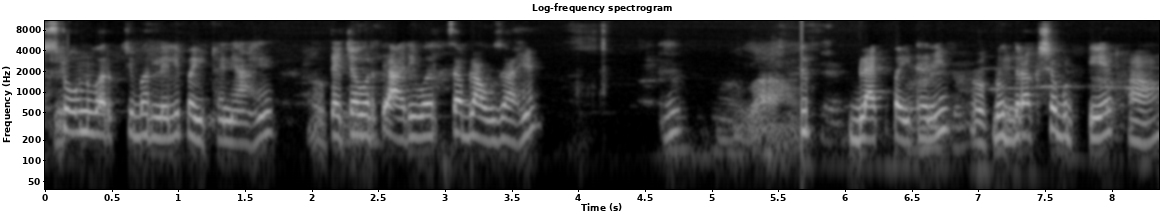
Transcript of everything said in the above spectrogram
स्टोन वर्कची भरलेली पैठणी आहे. त्याच्यावरती आरी वर्कचा ब्लाउज आहे. वाव. ब्लॅक पैठणी. रुद्राक्ष बुट्टी आहे. हा.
